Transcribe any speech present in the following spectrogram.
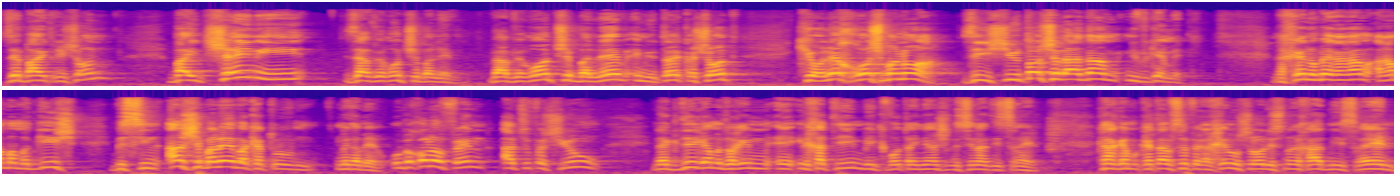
זה בית ראשון. בית שני, זה עבירות שבלב. ועבירות שבלב הן יותר קשות, כי הולך ראש מנוע. זה אישיותו של האדם נפגמת. לכן אומר הרמב"ם, הרמב"ם מדגיש, בשנאה שבלב הכתוב מדבר. ובכל אופן, עד סוף השיעור, נגדיר גם דברים הלכתיים בעקבות העניין של שנאת ישראל. כך גם כתב ספר אחינו שלא לשנוא אחד מישראל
